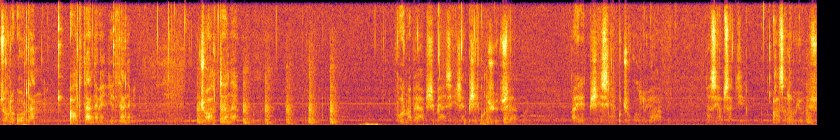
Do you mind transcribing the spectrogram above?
sonra oradan altı tane mi yedi tane mi çoğalttığını vurma be abişim ya seyircem bir şey konuşuyoruz ya hayret bir şeysin ya bu çok oldu ya nasıl yapsak ki az alamıyor muyuz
